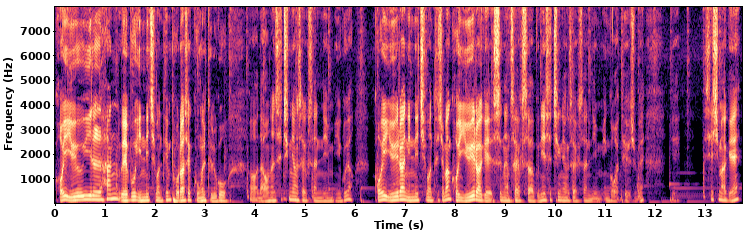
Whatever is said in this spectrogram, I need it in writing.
거의 유일한 외부 인리치먼트인 보라색 공을 들고 어, 나오는 새측량 사육사님이고요. 거의 유일한 인리치먼트지만 거의 유일하게 쓰는 사육사분이 새측량 사육사님인 것 같아요. 요즘에 예, 세심하게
